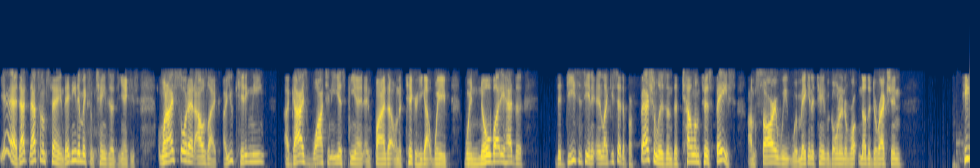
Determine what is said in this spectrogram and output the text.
Yeah, that that's what I'm saying. They need to make some changes at the Yankees. When I saw that, I was like, "Are you kidding me?" A guy's watching ESPN and finds out on the ticker he got waived when nobody had the the decency and, and like you said, the professionalism to tell him to his face, "I'm sorry, we we're making a change. We're going in a, ro- another direction." He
